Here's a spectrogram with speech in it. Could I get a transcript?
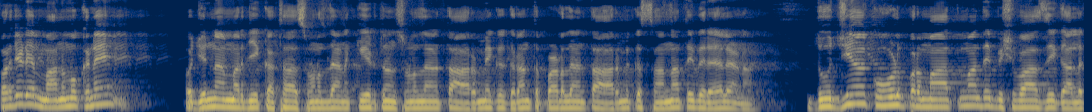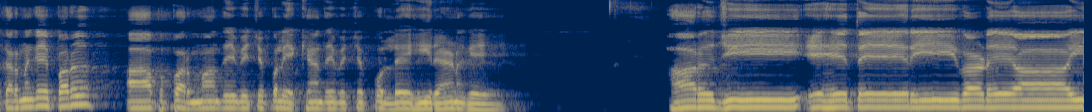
ਪਰ ਜਿਹੜੇ ਮਨਮੁਖ ਨੇ, ਉਹ ਜਿੰਨਾ ਮਰਜ਼ੀ ਕਥਾ ਸੁਣ ਲੈਣ, ਕੀਰਤਨ ਸੁਣ ਲੈਣ, ਧਾਰਮਿਕ ਗ੍ਰੰਥ ਪੜ੍ਹ ਲੈਣ, ਧਾਰਮਿਕ ਸਥਾਨਾਂ ਤੇ ਵੀ ਰਹਿ ਲੈਣਾ, ਦੂਜਿਆਂ ਕੋਲ ਪ੍ਰਮਾਤਮਾ ਦੇ ਵਿਸ਼ਵਾਸ ਦੀ ਗੱਲ ਕਰਨਗੇ, ਪਰ ਆਪ ਭਰਮਾਂ ਦੇ ਵਿੱਚ, ਭੁਲੇਖਿਆਂ ਦੇ ਵਿੱਚ ਭੁੱਲੇ ਹੀ ਰਹਿਣਗੇ। ਹਰ ਜੀ ਇਹ ਤੇਰੀ ਵਡਿਆਈ।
